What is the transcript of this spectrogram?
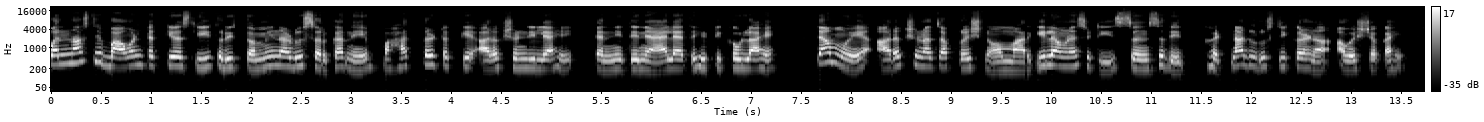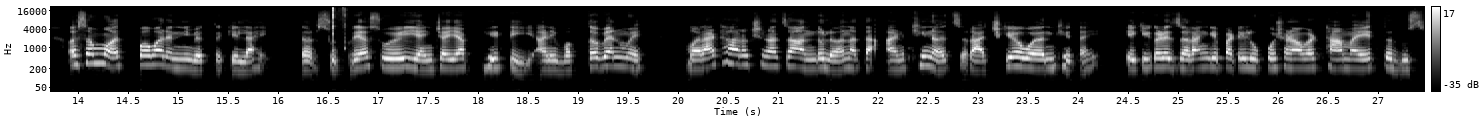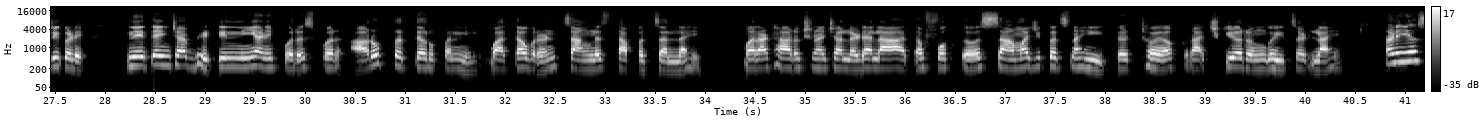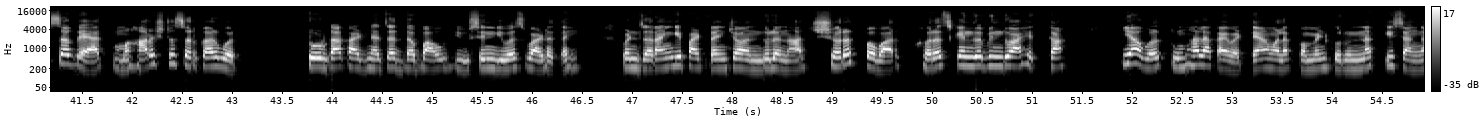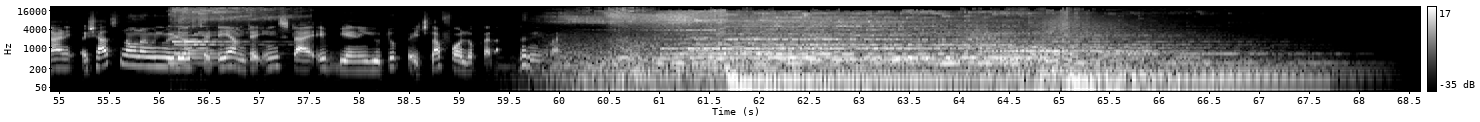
पन्नास ते बावन्न टक्के असली तरी तमिळनाडू सरकारने बहात्तर टक्के आरक्षण दिले आहे. त्यांनी ते न्यायालयातही टिकवलं आहे. त्यामुळे आरक्षणाचा प्रश्न मार्गी लावण्यासाठी संसदेत घटना दुरुस्ती करणं आवश्यक आहे असं मत पवार यांनी व्यक्त केलं आहे. तर सुप्रिया सुळे यांच्या या भेटी आणि वक्तव्यांमुळे मराठा आरक्षणाचं आंदोलन आता आणखीनच राजकीय वळण घेत आहे. एकीकडे जरांगे पाटील उपोषणावर ठाम आहेत तर दुसरीकडे नेत्यांच्या भेटींनी आणि परस्पर आरोप प्रत्यारोपांनी वातावरण चांगलंच तापत चाललं आहे. मराठा आरक्षणाच्या लढ्याला आता फक्त सामाजिकच नाही तर ठळक राजकीय रंगही चढला आहे. आणि या सगळ्यात महाराष्ट्र सरकारवर तोडगा काढण्याचा दबाव दिवसेंदिवस वाढत आहे. पण जरांगे पाटलांच्या आंदोलनात शरद पवार खरंच केंद्रबिंदू आहेत का? यावर तुम्हाला काय वाटते आम्हाला कमेंट करून नक्की सांगा आणि अशाच नवनवीन व्हिडिओसाठी आमच्या इन्स्टा एफ बी आणि युट्यूब पेजला फॉलो करा. धन्यवाद.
